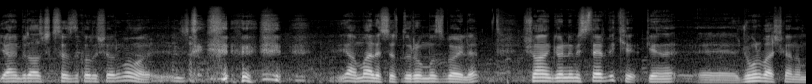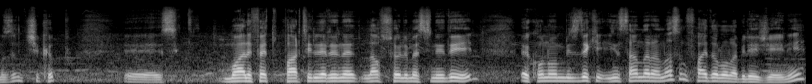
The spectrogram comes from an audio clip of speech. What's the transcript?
yani birazcık sözlü konuşuyorum ama ya maalesef durumumuz böyle. Şu an gönlüm isterdi ki gene e, Cumhurbaşkanımızın çıkıp e, muhalefet partilerine laf söylemesini değil, ekonomimizdeki insanlara nasıl faydalı olabileceğini,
